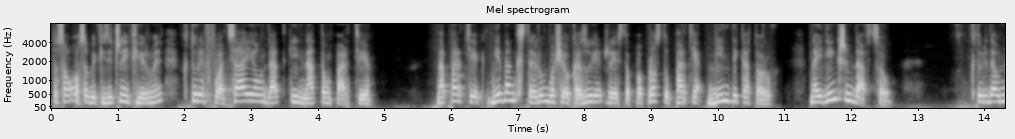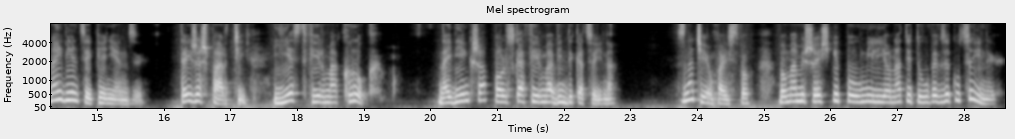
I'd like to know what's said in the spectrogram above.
To są osoby fizyczne i firmy, które wpłacają datki na tą partię. Na partię nie banksterów, bo się okazuje, że jest to po prostu partia windykatorów. Największym dawcą, który dał najwięcej pieniędzy tejżeż partii, jest firma Kruk. Największa polska firma windykacyjna. Znacie ją Państwo, bo mamy 6,5 miliona tytułów egzekucyjnych,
